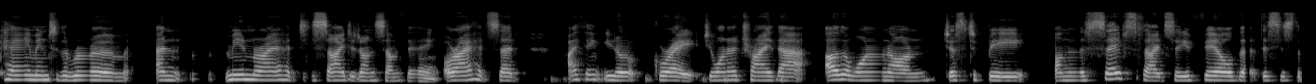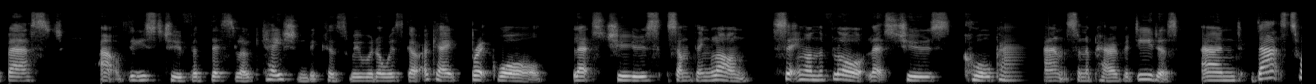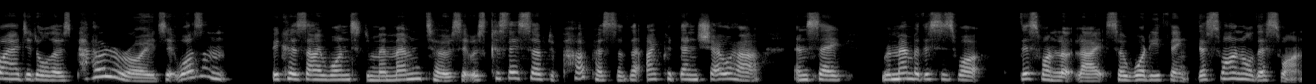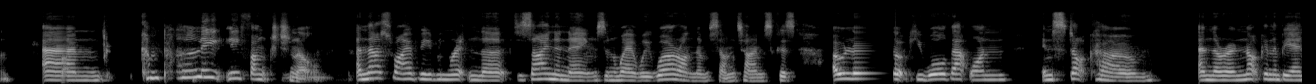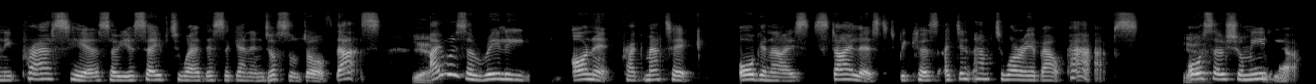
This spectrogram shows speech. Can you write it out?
came into the room and me and Mariah had decided on something, or I had said, I think you look great. Do you want to try that other one on just to be on the safe side so you feel that this is the best out of these two for this location? Because we would always go, okay, brick wall, let's choose something long. Sitting on the floor, let's choose cool pants and a pair of Adidas. And that's why I did all those Polaroids. It wasn't because I wanted mementos, it was because they served a purpose so that I could then show her and say, remember this is what this one looked like so what do you think this one or this one? And completely functional. And that's why i've even written the designer names and where we were on them sometimes because oh look, look you wore that one in stockholm and there are not going to be any press here so you're safe to wear this again in dusseldorf. That's yeah. I was a really on it pragmatic organized stylist because i didn't have to worry about paps yeah. or social media.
